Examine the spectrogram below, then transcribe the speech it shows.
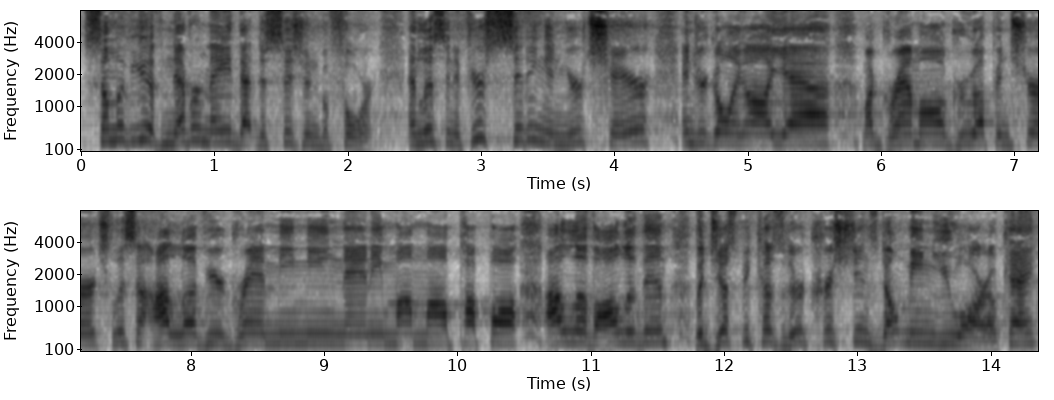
Some of you have never made that decision before. And listen, if you're sitting in your chair and you're going, oh yeah, my grandma grew up in church. Listen, I love your grandmimi, nanny, mama, papa. I love all of them. But just because they're Christians don't mean you are, okay?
